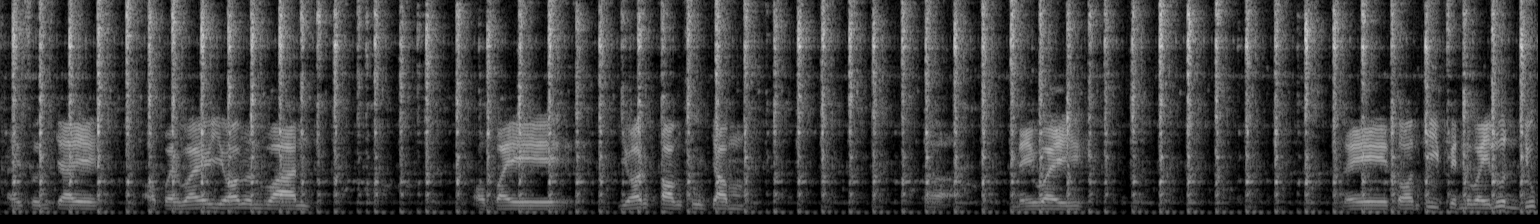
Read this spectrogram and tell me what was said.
ใครสนใจเอาไปไว้ย้อนวันวาน เอาไปย้อนความทรงจำในวัย ในตอนที่เป็นวัยรุ่นยุค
